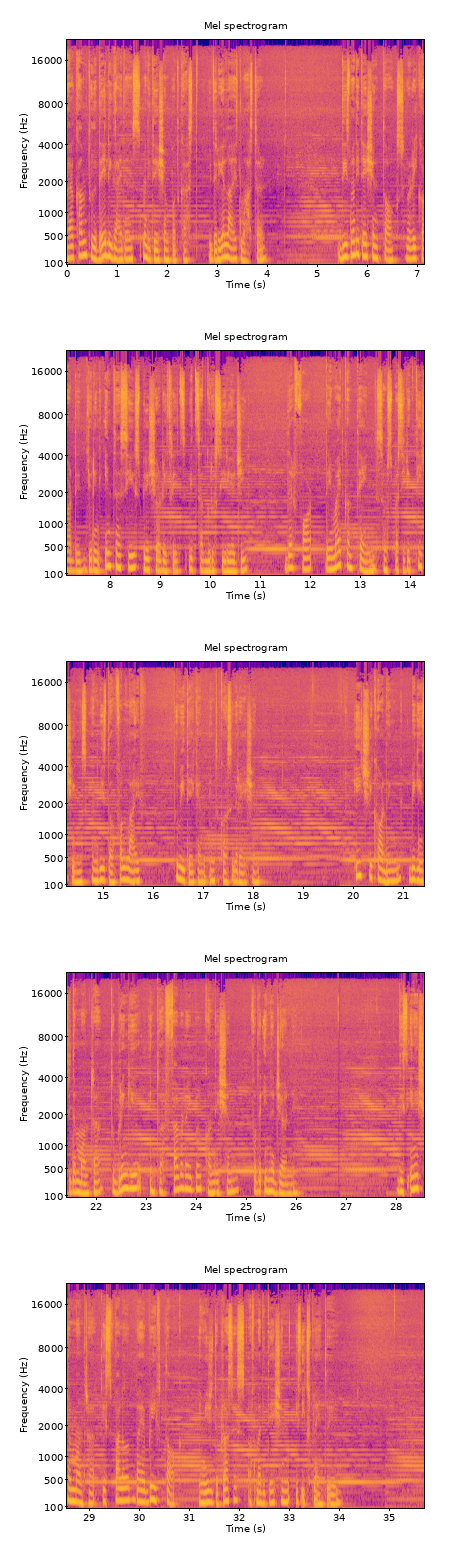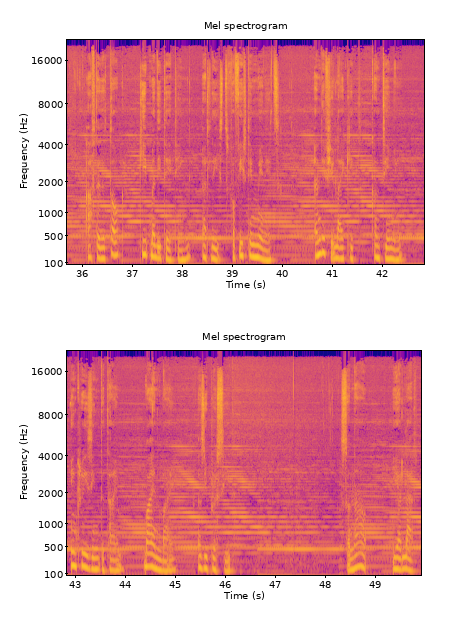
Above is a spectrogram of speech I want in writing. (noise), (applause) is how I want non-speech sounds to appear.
Welcome to the Daily Guidance Meditation Podcast with the Realized Master. These meditation talks were recorded during intensive spiritual retreats with Satguru Sirio Ji. Therefore, they might contain some specific teachings and wisdom for life to be taken into consideration. Each recording begins with a mantra to bring you into a favorable condition for the inner journey. This initial mantra is followed by a brief talk in which the process of meditation is explained to you. After the talk, keep meditating at least for 15 minutes, and if you like it, continue increasing the time by and by as you proceed. So now you are left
